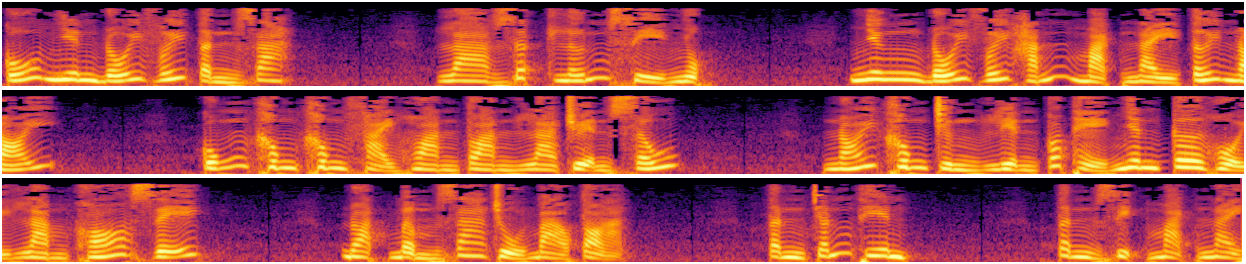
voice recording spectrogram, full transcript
cố nhiên đối với tần gia, là rất lớn sỉ nhục. nhưng đối với hắn mạch này tới nói, cũng không không phải hoàn toàn là chuyện xấu. nói không chừng liền có thể nhân cơ hội làm khó dễ. đoạt bẩm gia chủ bảo tỏa. tần c h ấ n thiên, tần d ị mạch này,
